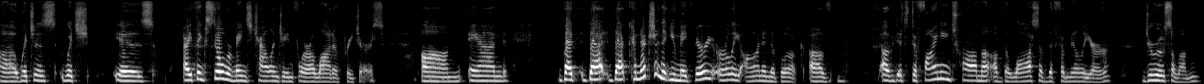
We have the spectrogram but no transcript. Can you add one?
uh, which is, which is, I think still remains challenging for a lot of preachers. Um, and, but that, that connection that you make very early on in the book of, of its defining trauma of the loss of the familiar, Jerusalem,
